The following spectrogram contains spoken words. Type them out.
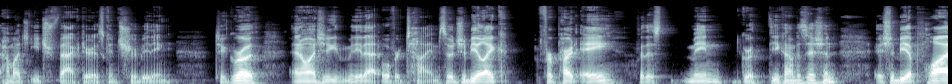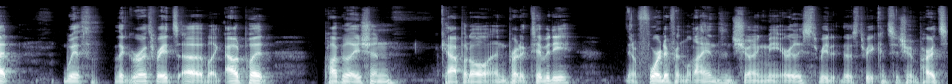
how much each factor is contributing to growth, and I want you to give me that over time. So it should be like for part A for this main growth decomposition, it should be a plot with the growth rates of like output, population, capital, and productivity. You know, four different lines and showing me, or at least three those three constituent parts,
